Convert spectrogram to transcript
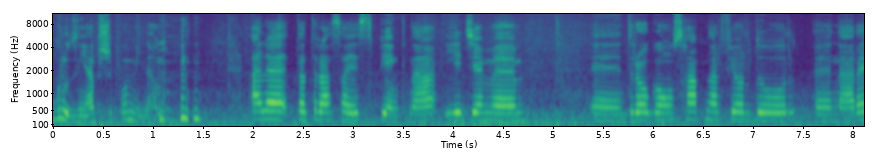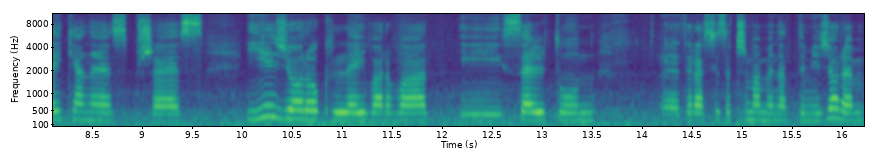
grudnia, przypominam. Ale ta trasa jest piękna. Jedziemy e, drogą z Hafnarfjordur e, na Reykjanes przez jezioro Kleivarvat i Seltun. E, Teraz się zatrzymamy nad tym jeziorem,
